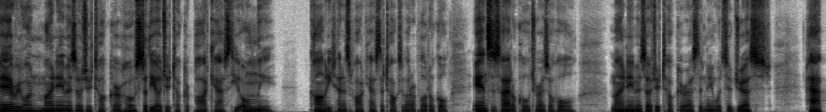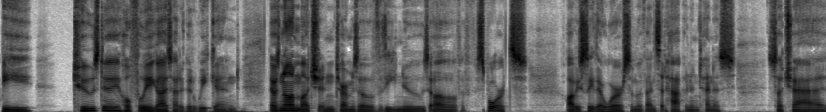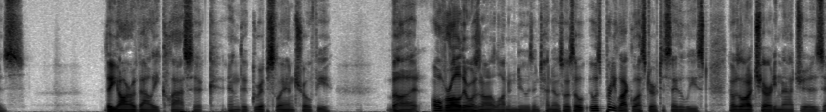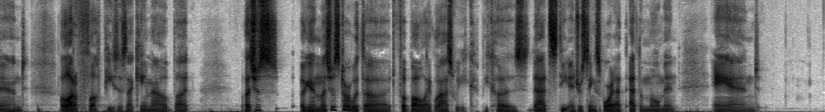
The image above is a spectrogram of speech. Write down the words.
Hey everyone, my name is Ajay Thakkar, host of the Ajay Thakkar podcast, the only comedy tennis podcast that talks about our political and societal culture as a whole. My name is Ajay Thakkar, as the name would suggest. Happy Tuesday. Hopefully, you guys had a good weekend. There was not much in terms of the news of sports. Obviously, there were some events that happened in tennis, such as the Yarra Valley Classic and the Gippsland Trophy but overall, there was not a lot of news in tennis. So it was, it was pretty lackluster, to say the least. There was a lot of charity matches and a lot of fluff pieces that came out. But let's just, again, let's just start with uh, football like last week because that's the interesting sport at, at the moment. And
